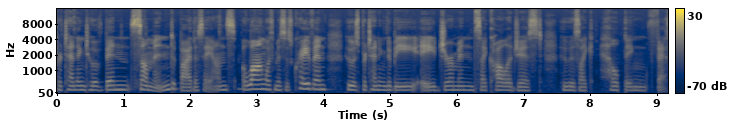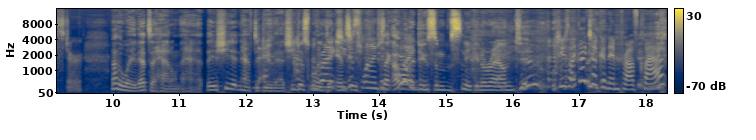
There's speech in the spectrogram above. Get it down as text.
pretending to have been summoned by the seance, along with Mrs. Craven, who is pretending to be a German psychologist who is like helping Fester. By the way, that's a hat on the hat. She didn't have to do that. She just wanted Right, to. she just wanted She's to, like, I want to do some sneaking around too. She's like, I took an improv class.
